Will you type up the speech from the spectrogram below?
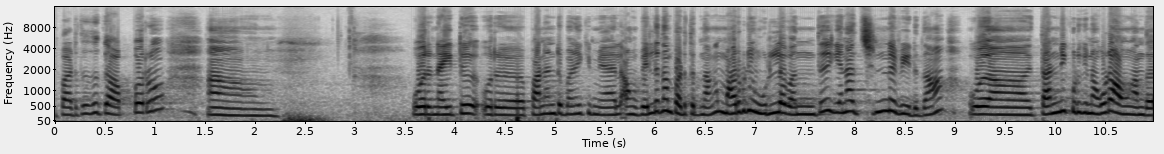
படுத்ததுக்கு அப்புறம் ஒரு நைட்டு ஒரு பன்னெண்டு மணிக்கு மேலே அவங்க வெளில தான் படுத்துருந்தாங்க. மறுபடியும் உள்ளே வந்து ஏன்னா சின்ன வீடு தான். தண்ணி குடிக்கணும் கூட அவங்க அந்த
